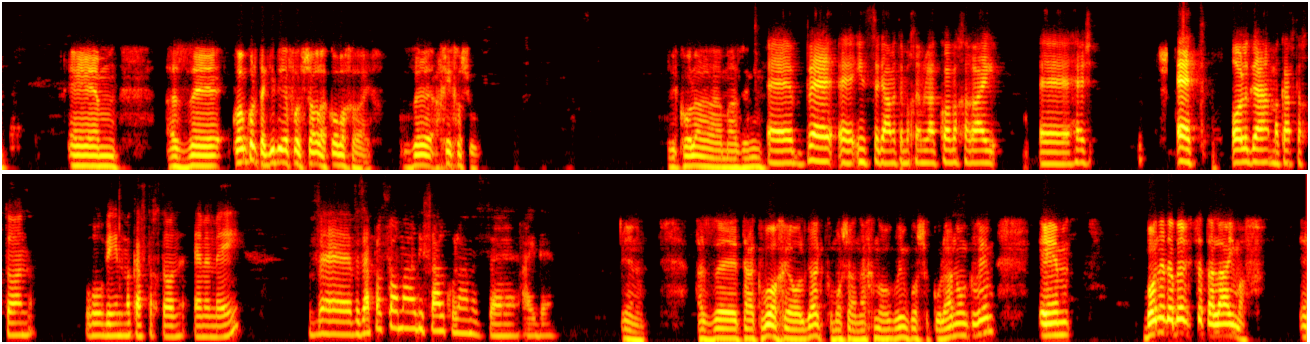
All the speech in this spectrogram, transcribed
אמ, אז אה, קודם כל תגידי איפה אפשר לעקוב אחרייך, זה הכי חשוב. לכל המאזינים. אה, באינסטגרם אתם יכולים לעקוב אחריי, אה, את אולגה, מקף תחתון, רובין, מקף תחתון, MMA, ו- וזו הפלטפורמה העדיפה על כולם, אז uh, היידה. הנה. אז uh, תעקבו אחרי אולגה, כמו שאנחנו עוקבים, כמו שכולנו עוקבים. Um, בואו נדבר קצת על איימאף. Uh,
